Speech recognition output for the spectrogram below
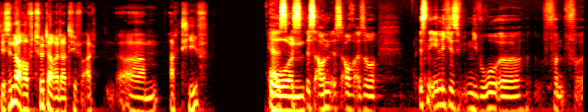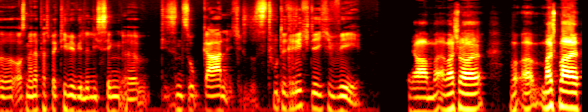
Die sind auch auf Twitter relativ ak ähm, aktiv. Ja, es ist, Und- ist, auch, ist auch, also, ist ein ähnliches Niveau äh, von, von, äh, aus meiner Perspektive wie Lily Singh. Äh, die sind so gar nicht. Es tut richtig weh. Ja, ma- manchmal, äh, manchmal,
